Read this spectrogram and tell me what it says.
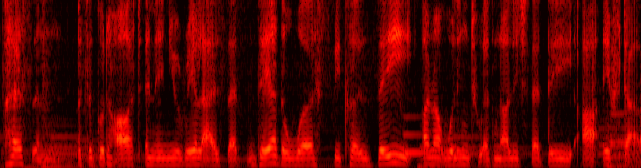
person with a good heart and then you realize that they are the worst because they are not willing to acknowledge that they are effed up.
